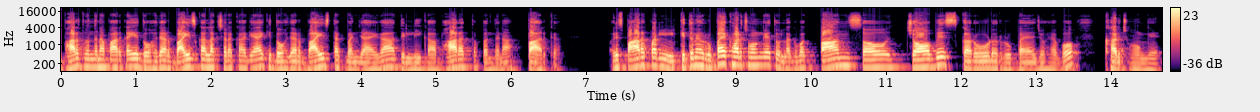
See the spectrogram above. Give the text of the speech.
भारत वंदना पार्क का, ये 2022 का लक्ष्य रखा गया है कि 2022 तक बन जाएगा दिल्ली का भारत वंदना पार्क। और इस पार्क पर कितने रुपए खर्च होंगे? तो लगभग 524 करोड़ रुपए जो है वो खर्च होंगे।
